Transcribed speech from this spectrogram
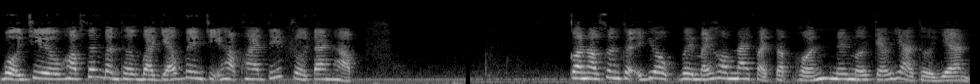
Buổi chiều, học sinh bình thường và giáo viên chỉ học hai tiết rồi tan học. Còn học sinh thể dục, vì mấy hôm nay phải tập huấn nên mới kéo dài thời gian.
